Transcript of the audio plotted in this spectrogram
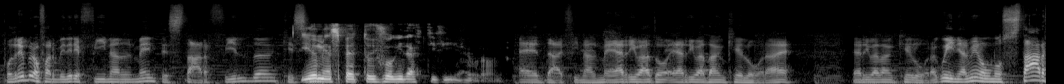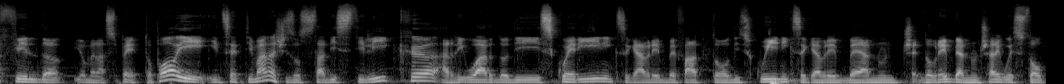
potrebbero far vedere finalmente Starfield. Che si... Io mi aspetto i fuochi d'artificio proprio. Eh dai, finalmente è, arrivato, è arrivata anche l'ora, eh. È arrivata anche l'ora. Quindi almeno uno Starfield io me l'aspetto. Poi in settimana ci sono stati sti leak al riguardo di Square Enix che avrebbe fatto di Squeenix che avrebbe annunci- dovrebbe annunciare questo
